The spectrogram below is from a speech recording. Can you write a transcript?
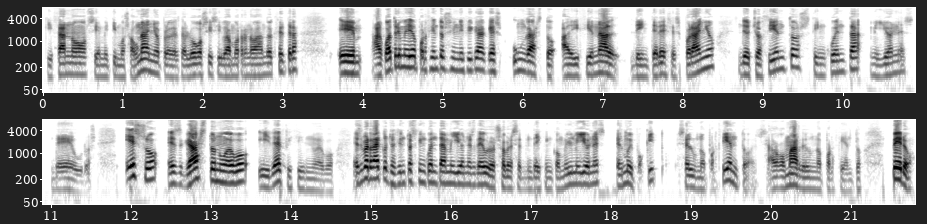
quizá no si emitimos a un año, pero desde luego sí si vamos renovando, etcétera, eh, al 4,5% significa que es un gasto adicional de intereses por año de 850 millones de euros. Eso es gasto nuevo y déficit nuevo. Es verdad que 850 millones de euros sobre 75.000 millones es muy poquito, es el 1%, es algo más del 1%, pero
